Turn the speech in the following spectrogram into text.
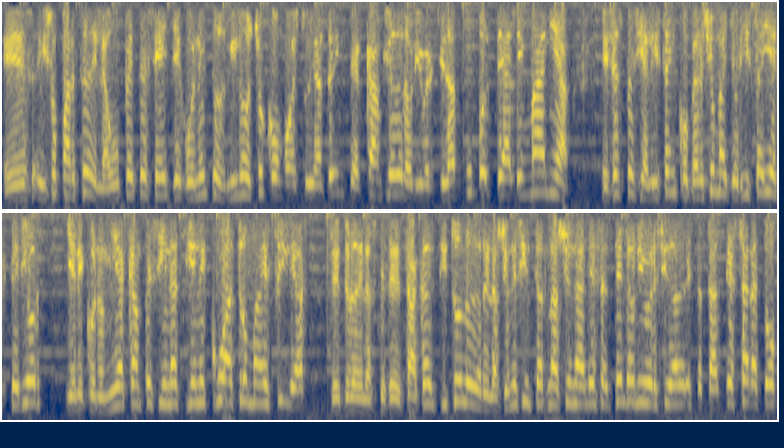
es- hizo parte de la UPTC, llegó en el 2008 como estudiante de intercambio de la Universidad Humboldt de Alemania. Es especialista en comercio mayorista y exterior y en economía campesina. Tiene cuatro maestrías, dentro de las que se destaca el título de Relaciones Internacionales de la Universidad Estatal de Saratov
